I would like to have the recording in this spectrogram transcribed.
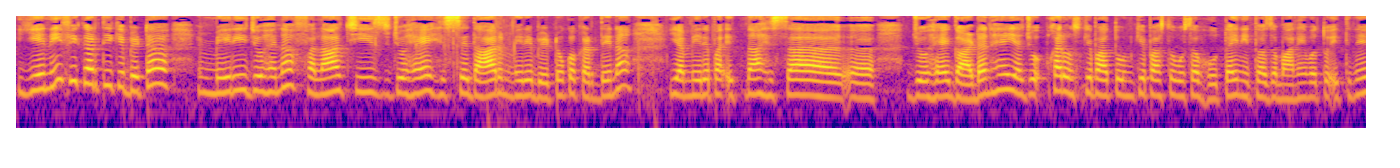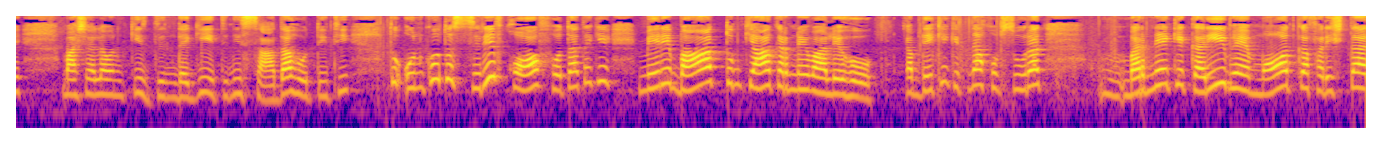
یہ نہیں فکر تھی کہ بیٹا میری جو ہے نا فلاں چیز جو ہے حصے دار میرے بیٹوں کو کر دینا یا میرے پاس اتنا حصہ جو ہے گارڈن ہے یا جو، خیر، اس کے بعد تو، ان کے پاس تو وہ سب ہوتا ہی نہیں تھا زمانے میں، تو اتنے ماشاء اللہ ان کی زندگی اتنی سادہ ہوتی تھی۔ تو ان کو تو صرف خوف ہوتا تھا کہ میرے بعد تم کیا کرنے والے ہو۔ اب دیکھیں کتنا خوبصورت مرنے کے قریب ہیں، موت کا فرشتہ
